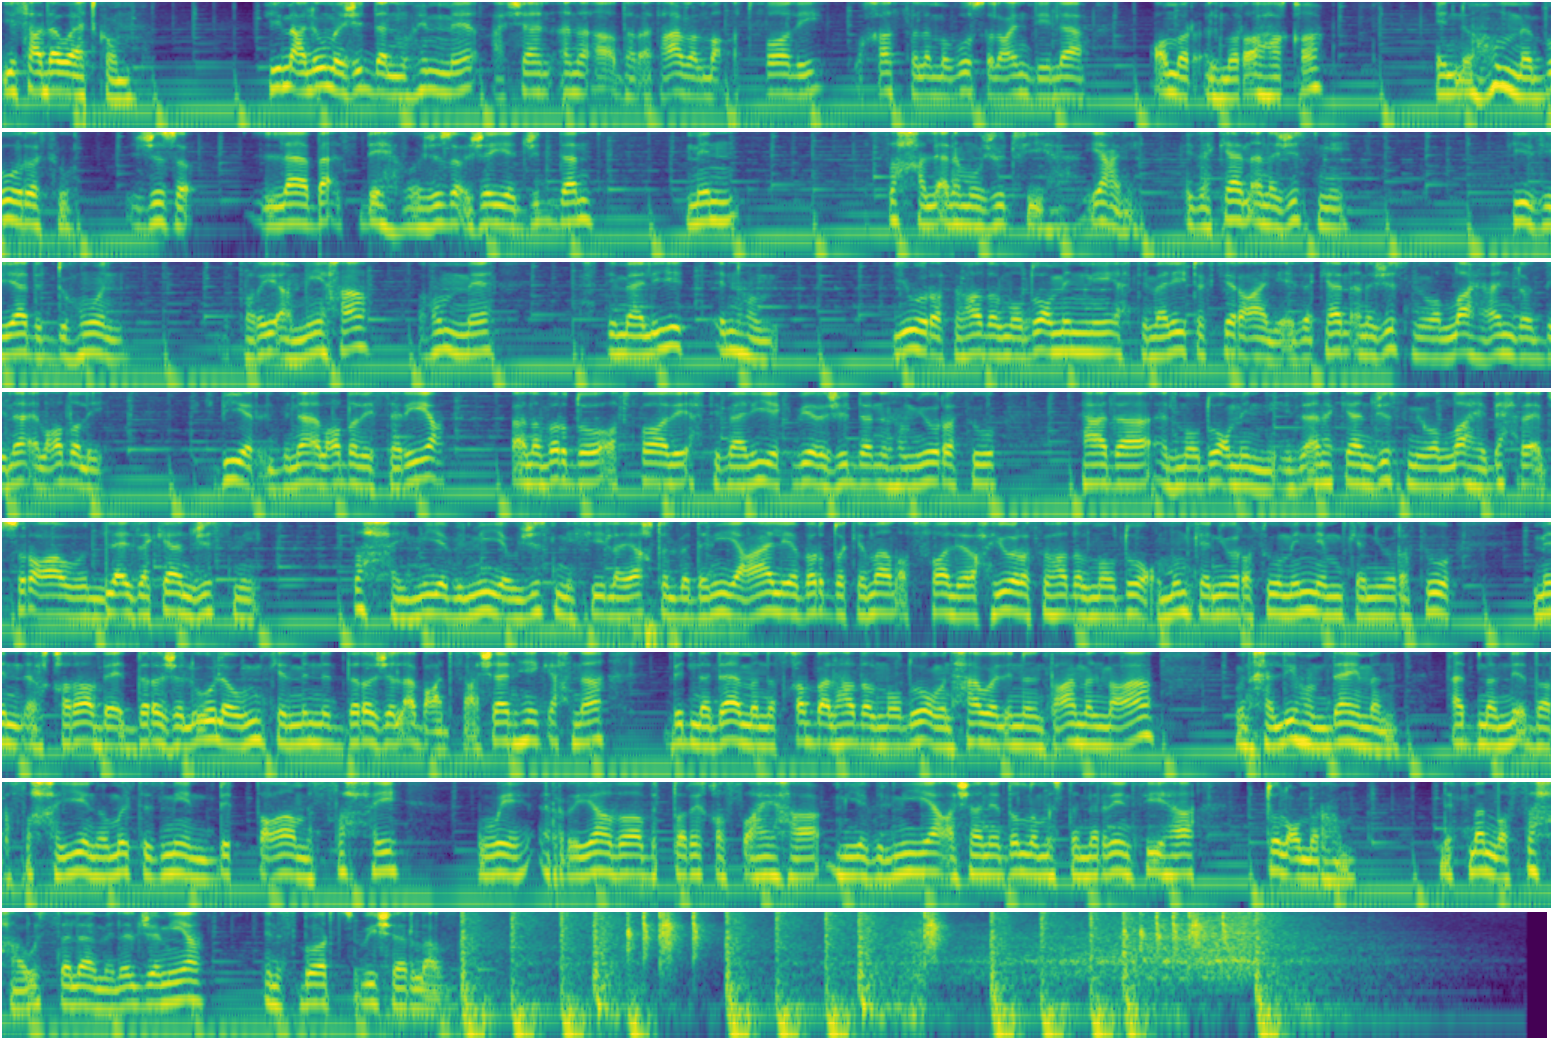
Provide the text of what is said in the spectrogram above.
يسعد اوقاتكم في معلومة جدا مهمة عشان أنا أقدر أتعامل مع أطفالي وخاصة لما بوصلوا عندي لعمر المراهقة إنه هم بورثوا جزء لا بأس به وجزء جيد جدا من الصحة اللي أنا موجود فيها. يعني إذا كان أنا جسمي في زيادة دهون بطريقة منيحة فهم احتمالية إنهم يورث هذا الموضوع مني احتماليته كتير عالية. إذا كان أنا جسمي والله عنده البناء العضلي كبير البناء العضلي سريع فأنا برضو أطفالي احتمالية كبيرة جدا أنهم يورثوا هذا الموضوع مني. إذا أنا كان جسمي والله بحرق بسرعة ولا إذا كان جسمي صحي مية بالمية وجسمي فيه لياقته البدنية عالية برضه كمان أطفالي رح يورثوا هذا الموضوع. وممكن يورثوه مني ممكن يورثوه من القرابة الدرجة الأولى وممكن من الدرجة الأبعد. فعشان هيك إحنا بدنا دائما نتقبل هذا الموضوع ونحاول إنه نتعامل معاه ونخليهم دائما قد ما بنقدر صحيين وملتزمين بالطعام الصحي والرياضة بالطريقة الصحيحة 100% عشان يضلوا مستمرين فيها طول عمرهم. نتمنى الصحة والسلامة للجميع. In sports we share love.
